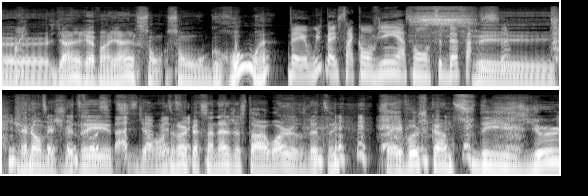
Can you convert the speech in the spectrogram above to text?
euh, hier et avant-hier sont, sont gros, hein? Ben oui, ben ça convient à son type de face. Non, non, mais je veux dire, on dirait un personnage de Star Wars, là, tu sais. Ça y va jusqu'en dessous des yeux,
